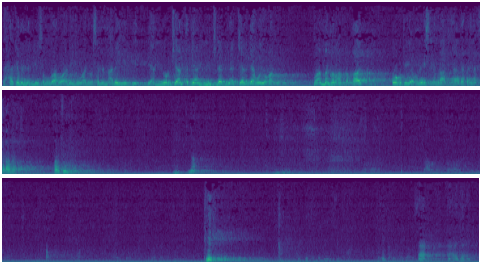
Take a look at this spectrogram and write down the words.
فحكم النبي صلى الله عليه وآله وسلم عليه بأن يرجم بأن يجلب من الجلدة ويغرق وأما المرأة فقال يا أنيس لامرأة هذا فإن اعترفت فارجمها نعم كيف؟ آه. آه.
